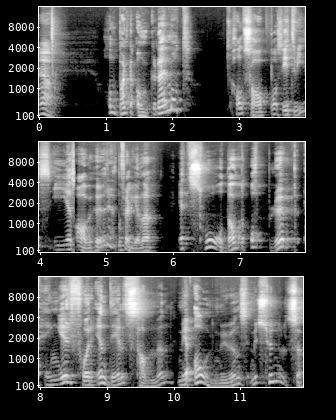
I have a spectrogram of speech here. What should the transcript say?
Ja. Han Bernt Anker derimot, han sa på sitt vis i et avhør følgende Et sådant oppløp henger for en del sammen med allmuens misunnelse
